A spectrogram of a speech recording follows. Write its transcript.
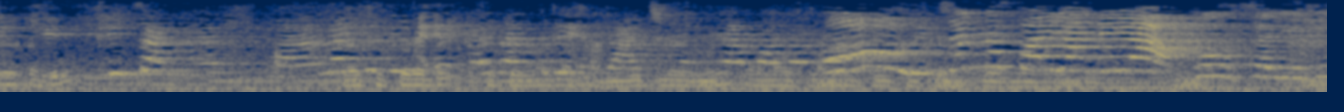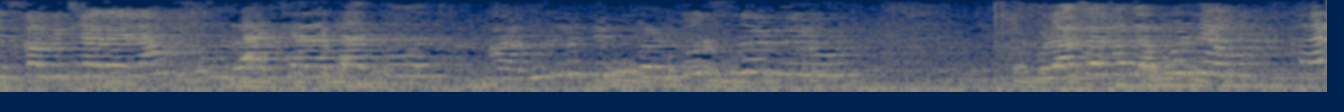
आहे. का तू त्या सिक्युरिटी सिक्युरिटीला सांगितले मी त्यांना विचारायला?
